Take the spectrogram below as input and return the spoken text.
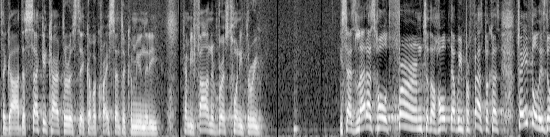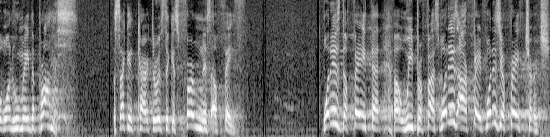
to God. The second characteristic of a Christ centered community can be found in verse 23. He says, Let us hold firm to the hope that we profess, because faithful is the one who made the promise. The second characteristic is firmness of faith. What is the faith that uh, we profess? What is our faith? What is your faith, church?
